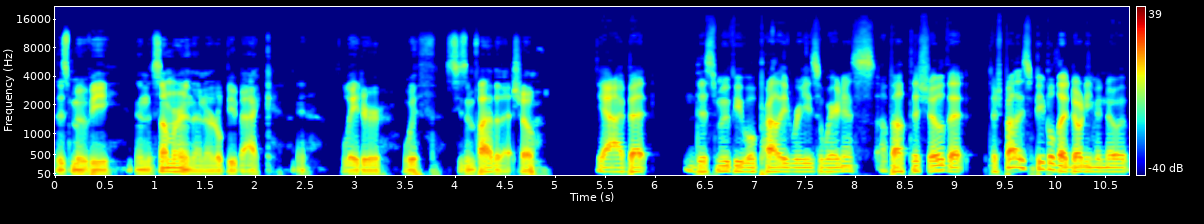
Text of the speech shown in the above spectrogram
this movie in the summer, and then it'll be back uh, later with season five of that show. Yeah, I bet this movie will probably raise awareness about the show that there's probably some people that don't even know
